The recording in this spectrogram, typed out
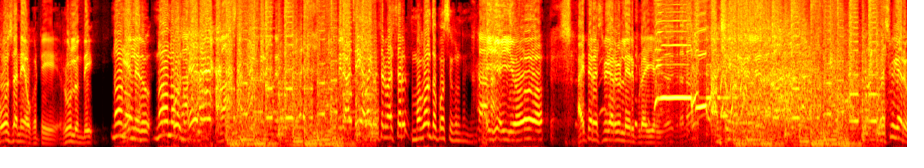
పోజ్ అనే ఒకటి రూల్ ఉంది. ఏం లేదు. మీరు ఆ చెయ్యి అలాగే వచ్చారు మాస్టర్? మొగోళ్ళతో పాసిబుల్ అయ్యయ్యో. అయితే రష్మి గారు కూడా లేరు ఇప్పుడు. అయ్యో రష్మి గారు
